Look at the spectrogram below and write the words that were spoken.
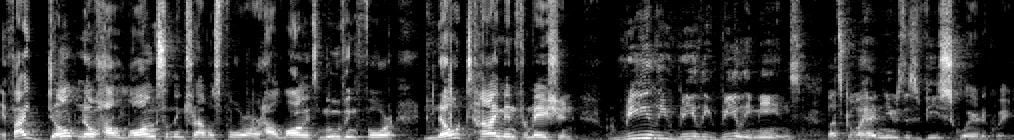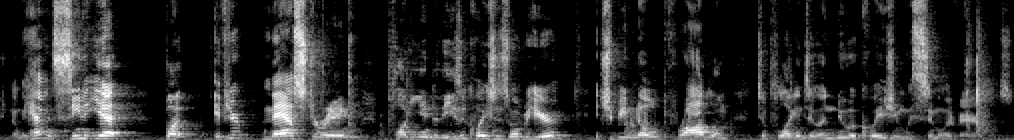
If I don't know how long something travels for or how long it's moving for, no time information really, really, really means let's go ahead and use this v squared equation. Now we haven't seen it yet, but if you're mastering plugging into these equations over here, it should be no problem to plug into a new equation with similar variables.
